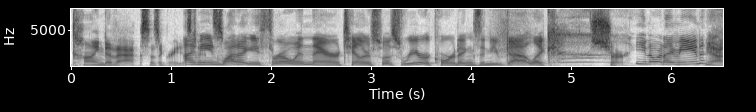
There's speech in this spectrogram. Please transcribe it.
kind of acts as a greatest hits. I mean, why don't you throw in there Taylor Swift's re-recordings and you've got like, Sure. you know what I mean? Yeah.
